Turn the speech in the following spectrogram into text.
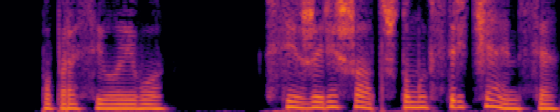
— попросила его. «Все же решат, что мы встречаемся».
